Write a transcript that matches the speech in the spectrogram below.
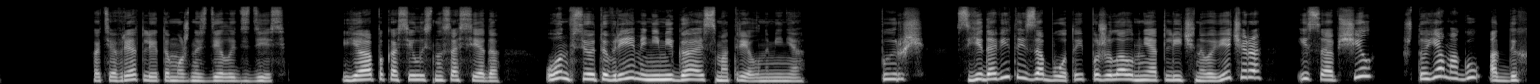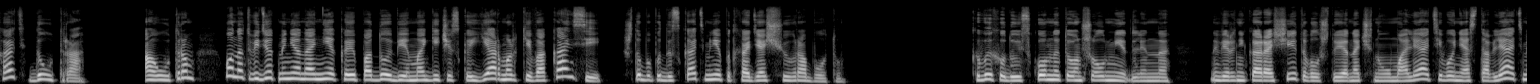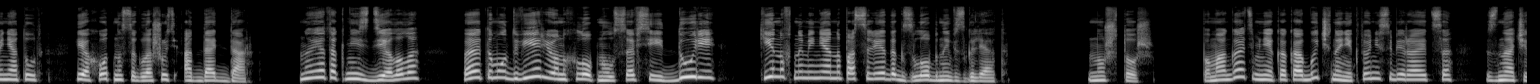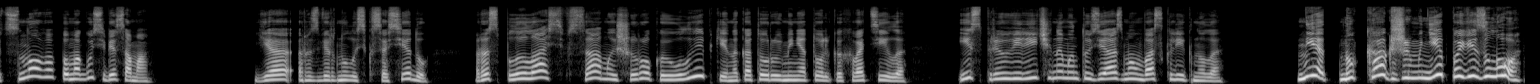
Хотя вряд ли это можно сделать здесь. Я покосилась на соседа. Он все это время, не мигая, смотрел на меня. Пырщ с ядовитой заботой пожелал мне отличного вечера и сообщил, что я могу отдыхать до утра. А утром он отведет меня на некое подобие магической ярмарки вакансий, чтобы подыскать мне подходящую работу. К выходу из комнаты он шел медленно. Наверняка рассчитывал, что я начну умолять его не оставлять меня тут и охотно соглашусь отдать дар. Но я так не сделала, поэтому дверью он хлопнул со всей дури — кинув на меня напоследок злобный взгляд. Ну что ж, помогать мне, как обычно, никто не собирается, значит, снова помогу себе сама. Я развернулась к соседу, расплылась в самой широкой улыбке, на которую меня только хватило, и с преувеличенным энтузиазмом воскликнула. «Нет, ну как же мне повезло!»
